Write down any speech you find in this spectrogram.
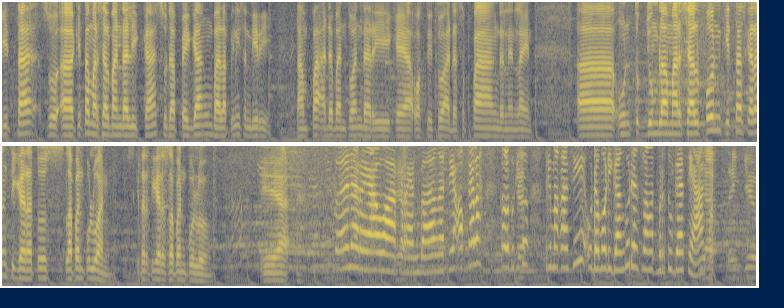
kita su- uh, kita Marshall Mandalika sudah pegang balap ini sendiri tanpa ada bantuan dari kayak waktu itu ada Sepang dan lain-lain. Uh, untuk jumlah Marshall pun kita sekarang 380-an, sekitar 380. Iya. Berarti bener ya, wah keren banget sih. Oke lah, kalau begitu terima kasih udah mau diganggu dan selamat bertugas ya. Siap, thank you.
